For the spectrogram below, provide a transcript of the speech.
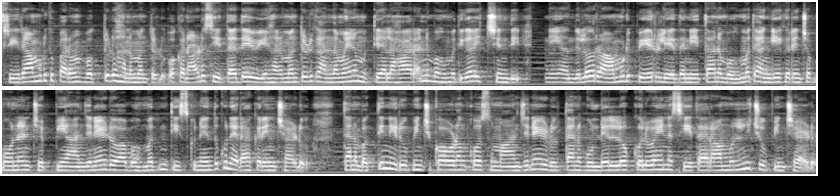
శ్రీరాముడికి పరమ భక్తుడు హనుమంతుడు. ఒకనాడు సీతాదేవి హనుమంతుడికి అందమైన ముత్యాలహారాన్ని బహుమతిగా ఇచ్చింది. నీ అందులో రాముడి పేరు లేదని తాను బహుమతి అంగీకరించబోనని చెప్పి ఆంజనేయుడు ఆ బహుమతిని తీసుకునేందుకు నిరాకరించాడు. తన భక్తిని నిరూపించుకోవడం కోసం ఆంజనేయుడు తన గుండెల్లో కొలువైన సీతారాముల్ని చూపించాడు.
